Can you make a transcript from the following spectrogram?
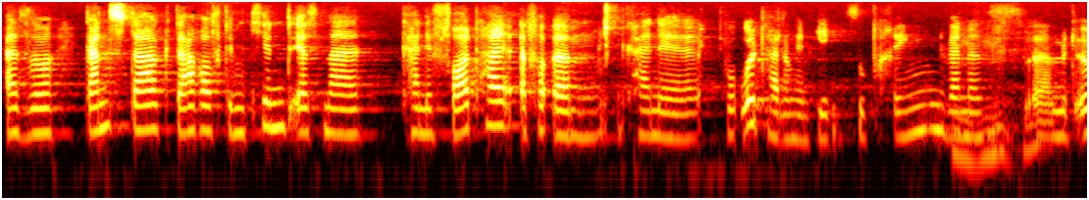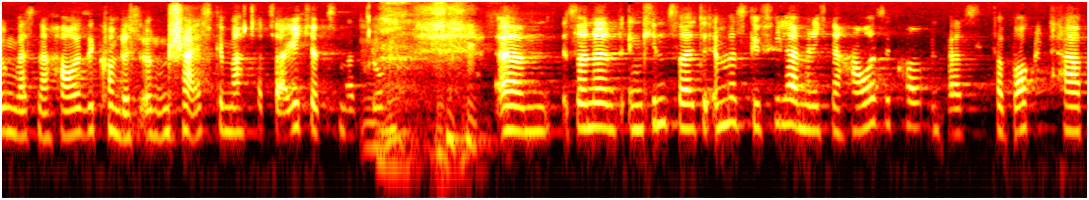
Also, ganz stark darauf, dem Kind erstmal keine Vorteil, äh, ähm, keine Beurteilung entgegenzubringen, wenn mhm. es äh, mit irgendwas nach Hause kommt, das irgendeinen Scheiß gemacht hat, sage ich jetzt mal dumm. ähm, sondern ein Kind sollte immer das Gefühl haben, wenn ich nach Hause komme und was verbockt habe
